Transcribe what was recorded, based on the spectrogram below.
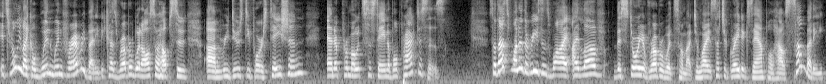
it's really like a win-win for everybody because rubber wood also helps to um, reduce deforestation and it promotes sustainable practices. So that's one of the reasons why I love the story of rubberwood so much and why it's such a great example how somebody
